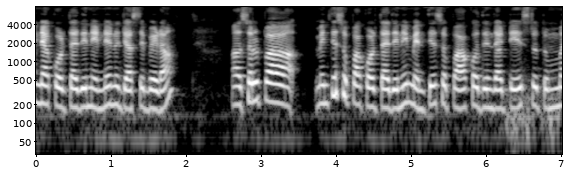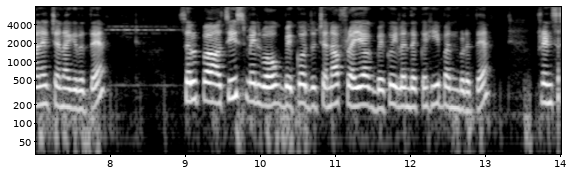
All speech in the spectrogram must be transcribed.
ಎಣ್ಣೆ ಹಾಕ್ಕೊಳ್ತಾ ಇದ್ದೀನಿ. ಎಣ್ಣೆನೂ ಜಾಸ್ತಿ ಬೇಡ. ಸ್ವಲ್ಪ ಮೆಂತ್ಯ ಸೊಪ್ಪು ಹಾಕ್ಕೊಳ್ತಾ ಇದ್ದೀನಿ. ಮೆಂತ್ಯ ಸೊಪ್ಪು ಹಾಕೋದ್ರಿಂದ ಟೇಸ್ಟು ತುಂಬಾ ಚೆನ್ನಾಗಿರುತ್ತೆ. ಸ್ವಲ್ಪ ಹಸಿ ಸ್ಮೆಲ್ ಹೋಗಬೇಕು. ಅದು ಚೆನ್ನಾಗಿ ಫ್ರೈ ಆಗಬೇಕು. ಇಲ್ಲಾಂದರೆ ಕಹಿ ಬಂದುಬಿಡುತ್ತೆ. ಫ್ರೆಂಡ್ಸ್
